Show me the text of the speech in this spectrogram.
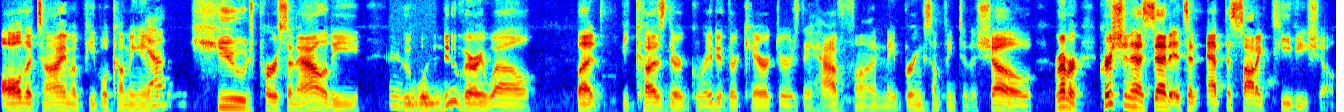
all the time of people coming in Yeah. with huge personality who Mhm. wouldn't do very well, but because they're great at their characters, they have fun, they bring something to the show. Remember, Christian has said it's an episodic TV show.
